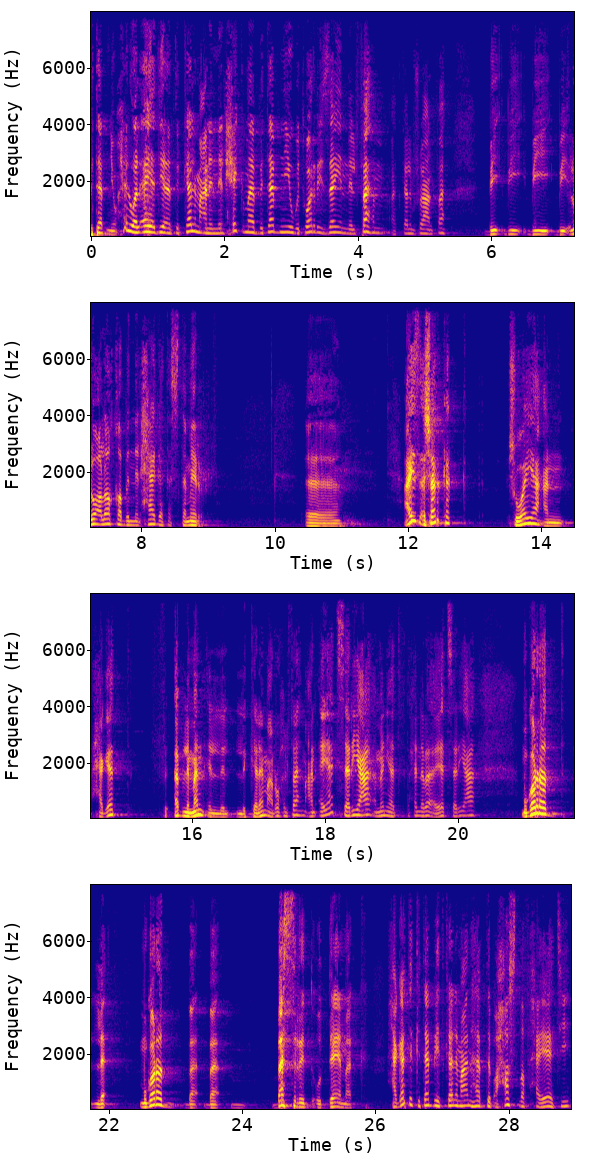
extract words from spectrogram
بتبني. وحلوة الآية دي لما بتتكلم عن إن الحكمة بتبني وبتوري إزاي إن الفهم هتكلم شوية عن الفهم بي بي بي بي له علاقة بإن الحاجة تستمر. آه عايز أشاركك شوية عن حاجات قبل ما انقل لل- للكلام عن روح الفهم عن آيات سريعة. أماني هتفتح لنا بقى آيات سريعة. مجرد لا مجرد ب ب بسرد قدامك حاجات الكتاب بيتكلم عنها بتبقى حاصلة في حياتي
